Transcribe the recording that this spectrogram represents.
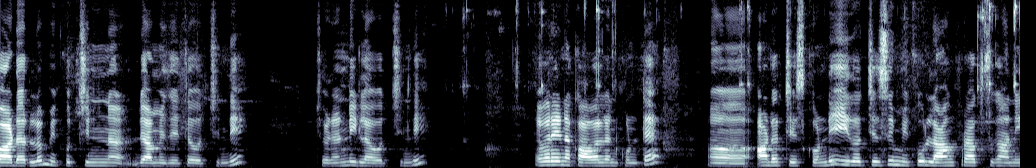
బార్డర్లో మీకు చిన్న డ్యామేజ్ అయితే వచ్చింది. చూడండి ఇలా వచ్చింది. ఎవరైనా కావాలనుకుంటే ఆర్డర్ చేసుకోండి. ఇది వచ్చేసి మీకు లాంగ్ ఫ్రాక్స్ కానీ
